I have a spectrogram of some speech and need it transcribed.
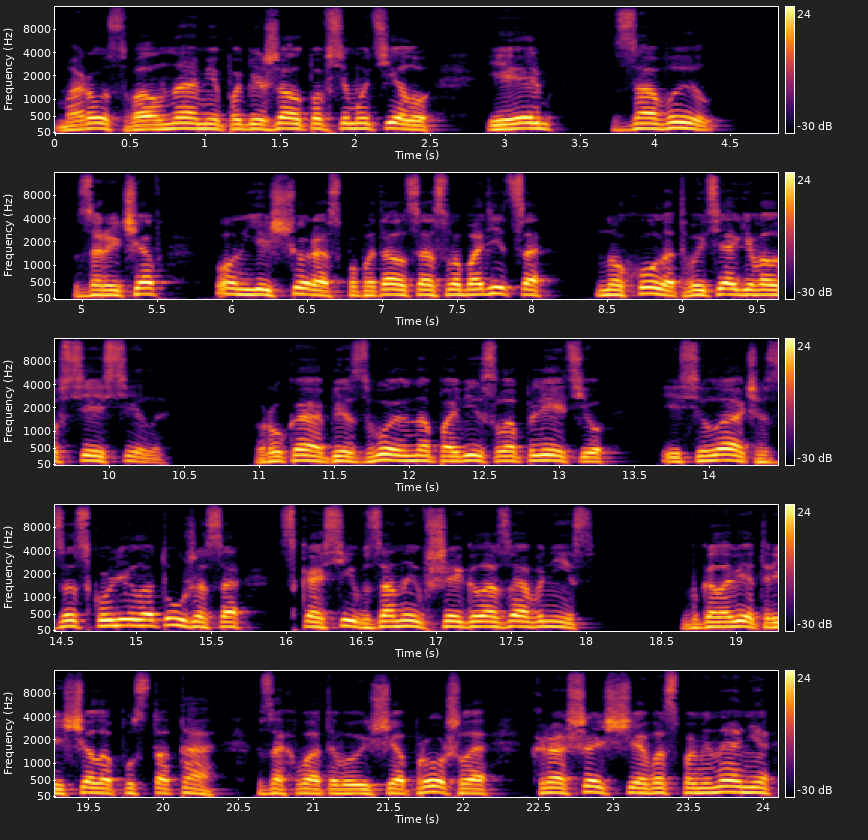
Мороз волнами побежал по всему телу, и Эльм завыл. Зарычав, он еще раз попытался освободиться, но холод вытягивал все силы. Рука безвольно повисла плетью, и силач заскулил от ужаса, скосив занывшие глаза вниз. В голове трещала пустота, захватывающая прошлое, крошащее воспоминания,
